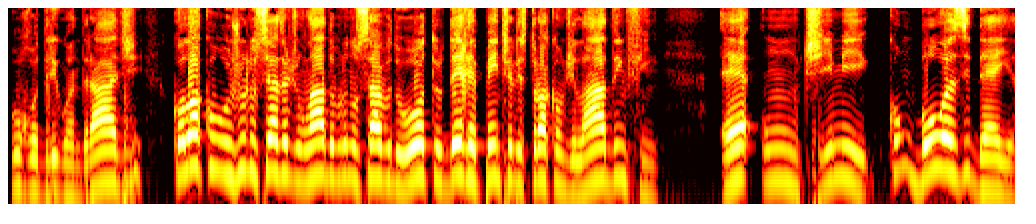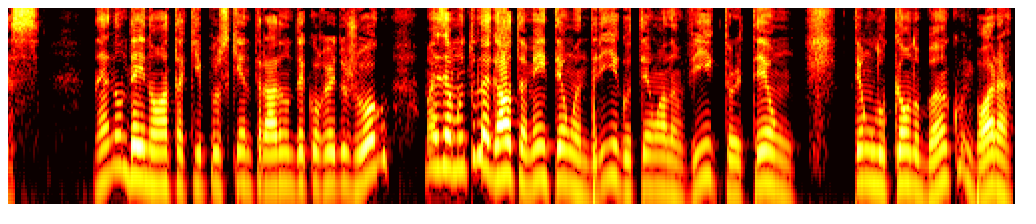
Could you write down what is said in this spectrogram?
o Rodrigo Andrade. Coloca o Júlio César de um lado, o Bruno Sávio do outro, de repente eles trocam de lado, enfim. É um time com boas ideias. Né? Não dei nota aqui para os que entraram no decorrer do jogo, mas é muito legal também ter um Andrigo, ter um Alan Victor, ter um, ter um Lucão no banco, embora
